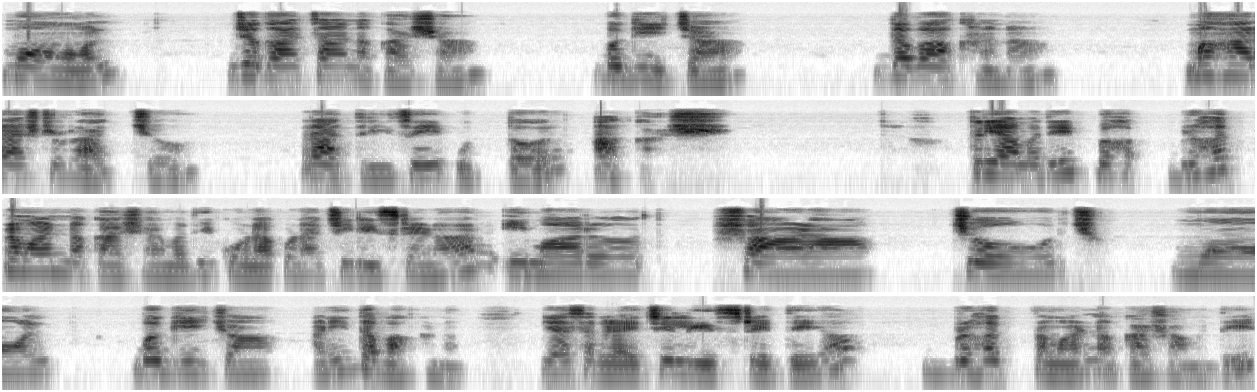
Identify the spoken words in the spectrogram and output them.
मॉल जगाचा नकाशा बगीचा दवाखाना महाराष्ट्र राज्य रात्रीचे उत्तर आकाश. तर यामध्ये बह- बृहत प्रमाण नकाशामध्ये कोणाकोणाची लिस्ट येणार? इमारत शाळा चर्च मॉल बगीचा आणि दवाखाना. या सगळ्याची लिस्ट येते या बृहत प्रमाण नकाशामध्ये.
